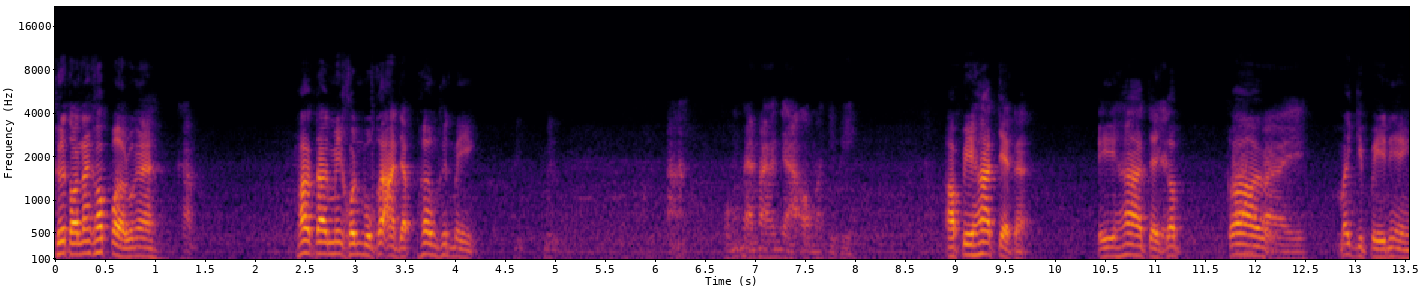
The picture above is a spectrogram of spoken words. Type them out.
คือตอนนั้นเขาเปิดไว้ไงครับ ถ้าจะมีคนบุกก็อาจจะเพิ่มขึ้นไปอีกอะผมแผนพายกัญญาออกมากี่ปีเอาปีห้าเจ็ดอะปีห้าเจ็ดก็ก็ผ่านไปไม่กี่ปีนี่เอง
